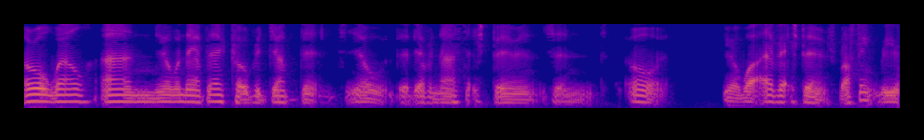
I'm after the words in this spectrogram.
are all well, and you know when they have their COVID jab, that you know that they have a nice experience, and or you know whatever experience. But I think we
